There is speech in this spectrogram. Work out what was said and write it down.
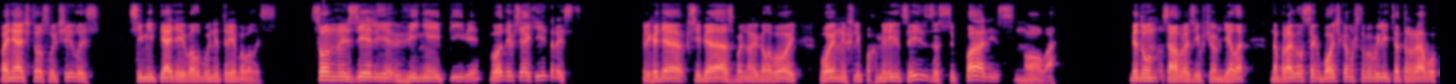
Понять, что случилось, семи пядей во лбу не требовалось. Сонное зелье в вине и пиве — вот и вся хитрость. Приходя в себя с больной головой, воины шли похмелиться и засыпали снова. Бедун, сообразив, в чем дело, направился к бочкам, чтобы вылить отраву,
